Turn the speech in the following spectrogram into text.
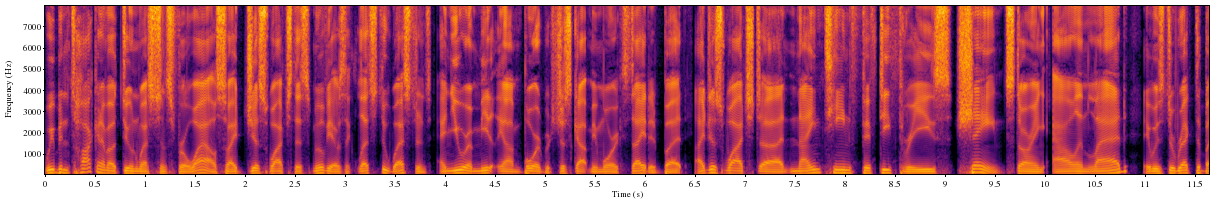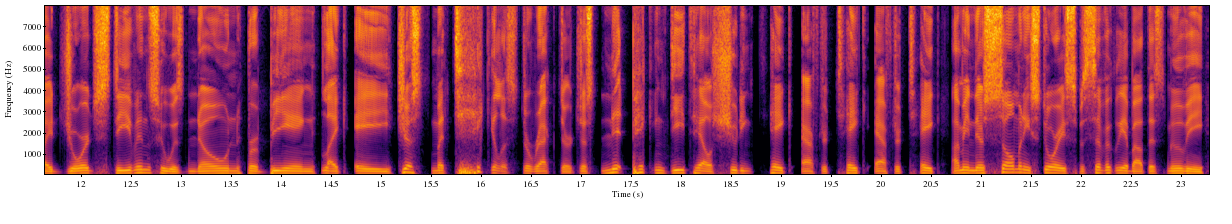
we've been talking about doing Westerns for a while. So I just watched this movie. I was like, let's do Westerns. And you were immediately on board, which just got me more excited. But I just watched uh, 1953's Shane, starring Alan Ladd. It was directed by George Stevens, who was known for being like a just meticulous director, just nitpicking details, shooting take after take after take. I mean, there's so many stories specifically about this movie.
